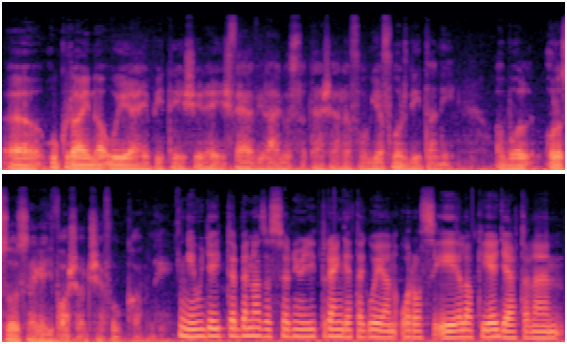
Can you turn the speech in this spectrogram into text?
uh, Ukrajna újjáépítésére és felvilágoztatására fogja fordítani abból Oroszország egy vasat se fog kapni. Igen, ugye itt ebben az a szörnyű, hogy itt rengeteg olyan orosz él, aki egyáltalán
